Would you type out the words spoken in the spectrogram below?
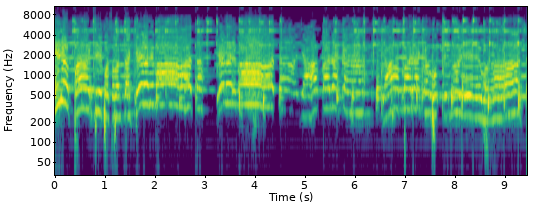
ಇರಪಾಕ್ಷಿ ಬಸವಂತ ಕೇಳಿರಿ ಮಾತ ಕೇಳಿರಿ ಮಾತ. ಯಾಪರಕ ಯಾಪರಕ ಹೋಗ್ತೀನೋ ಏವಾತ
